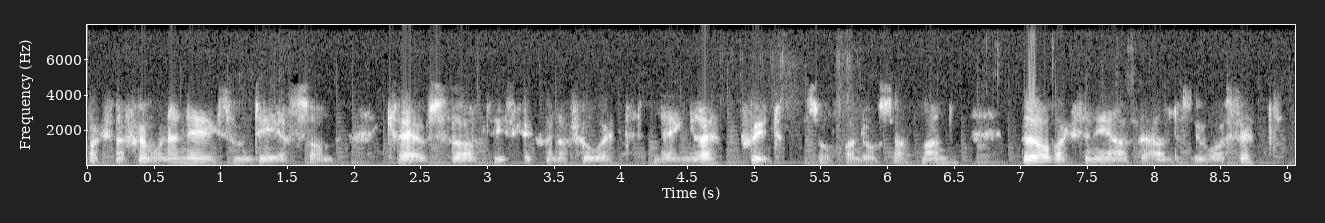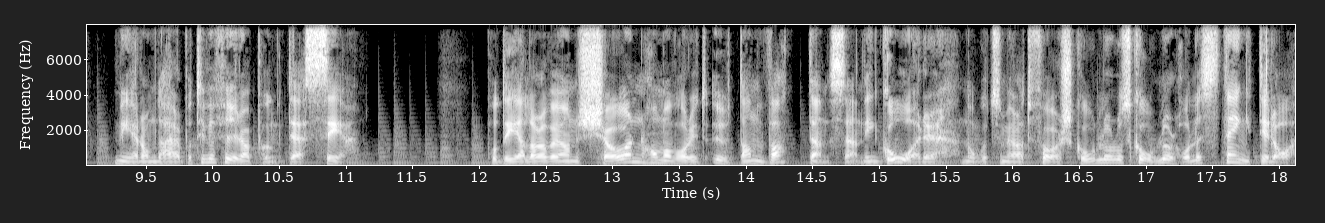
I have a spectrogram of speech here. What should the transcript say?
vaccinationen är liksom det som krävs för att vi ska kunna få ett längre skydd i så fall då. Så att man bör vaccinera sig alldeles oavsett. Mer om det här på tv4.se. På delar av ön Tjörn har man varit utan vatten sedan igår, något som gör att förskolor och skolor håller stängt idag.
